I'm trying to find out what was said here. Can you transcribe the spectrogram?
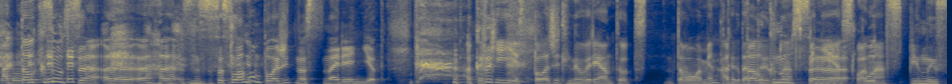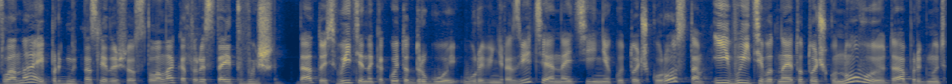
Оттолкнуться э, э, со слоном положительного сценария нет. А какие есть положительные варианты того момента, когда ты на спине слона? от спины слона и прыгнуть на следующего слона, который стоит выше. Да? То есть выйти на какой-то другой уровень развития, найти некую точку роста и выйти вот на эту точку новую, да, прыгнуть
